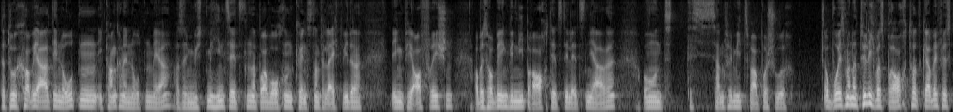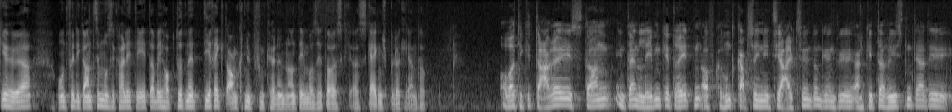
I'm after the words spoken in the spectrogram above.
Dadurch habe ich auch die Noten, ich kann keine Noten mehr. Also ich müsste mich hinsetzen, ein paar Wochen, könnte es dann vielleicht wieder irgendwie auffrischen. Aber das habe ich irgendwie nie braucht jetzt die letzten Jahre. Und das sind für mich zwei Paar Schuhe. Obwohl es mir natürlich was braucht hat, glaube ich, fürs Gehör und für die ganze Musikalität, aber ich habe dort nicht direkt anknüpfen können an dem, was ich da als, als Geigenspieler gelernt habe. Aber die Gitarre ist dann in dein Leben getreten aufgrund, gab es eine Initialzündung, irgendwie einen Gitarristen, der die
